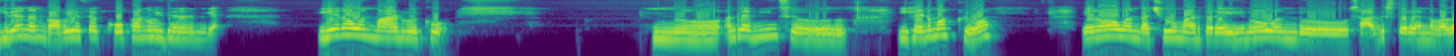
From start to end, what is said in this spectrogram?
ಇದೆ ನನ್ಗೆ ಆಬ್ವಿಯಸ್ ಕೋಪನೂ ಇದೆ ನನಗೆ. ಏನೋ ಒಂದ್ ಮಾಡ್ಬೇಕು. ಅಂದ್ರೆ ಮೀನ್ಸ್ ಈ ಹೆಣ್ಮಕ್ಳು ಏನೋ ಒಂದು ಅಚೀವ್ ಮಾಡ್ತಾರೆ, ಏನೋ ಒಂದು ಸಾಧಿಸ್ತಾರೆ ಅನ್ನುವಾಗ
